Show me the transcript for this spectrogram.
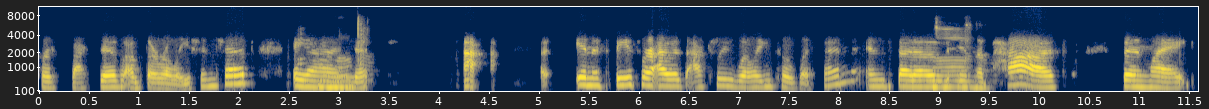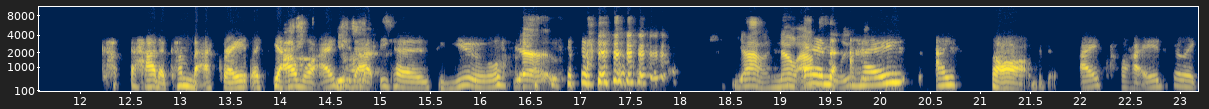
perspective of the relationship mm-hmm. and I, in a space where I was actually willing to listen instead of in the mm. past been like had a comeback, right? Like, yeah, well, I do that because you. Yes. yeah, no, Absolutely. And. I I sobbed. I cried for like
